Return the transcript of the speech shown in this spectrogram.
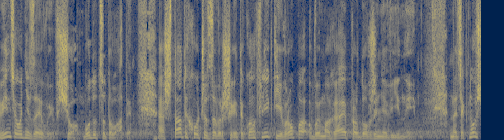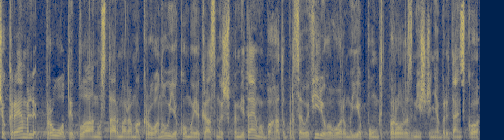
він сьогодні заявив, що буду цитувати: «Е, Штати хочуть завершити конфлікт. Європа вимагає продовження війни. Натякнув, що Кремль проти плану Стармера Макрона, у якому якраз ми ж пам'ятаємо багато про це в ефірі. Говоримо. Є пункт про розміщення британського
